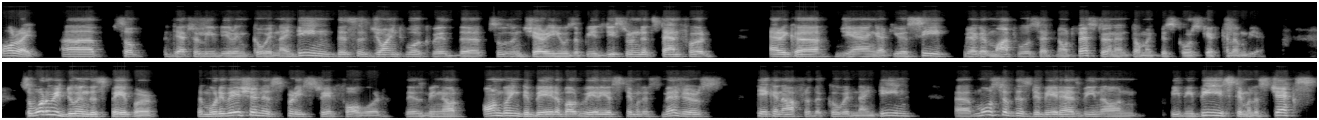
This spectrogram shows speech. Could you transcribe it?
All right. Uh, so debt relief during COVID-19. This is joint work with uh, Susan Cherry, who is a PhD student at Stanford, Erica Jiang at USC, Gregor Matvos at Northwestern, and Tomek Piskorski at Columbia. So what do we do in this paper? The motivation is pretty straightforward. There's been an ongoing debate about various stimulus measures taken after the COVID-19. Uh, most of this debate has been on PPP, stimulus checks,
